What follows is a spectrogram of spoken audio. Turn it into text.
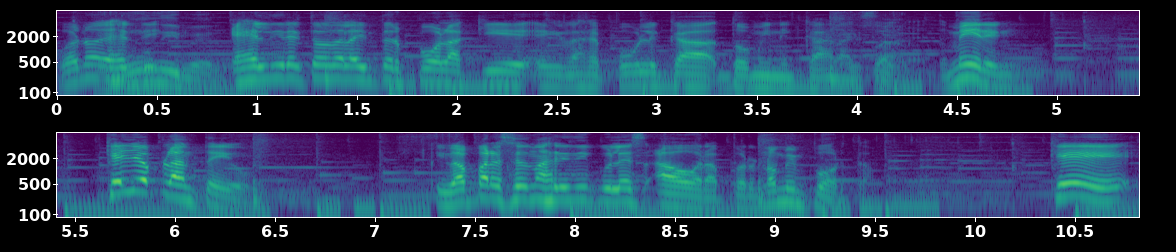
Bueno, en es el, un di- nivel. es el director de la Interpol aquí en la República Dominicana Exacto. actualmente. Miren, ¿qué yo planteo? Y va a parecer una ridiculez ahora, pero no me importa. Que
